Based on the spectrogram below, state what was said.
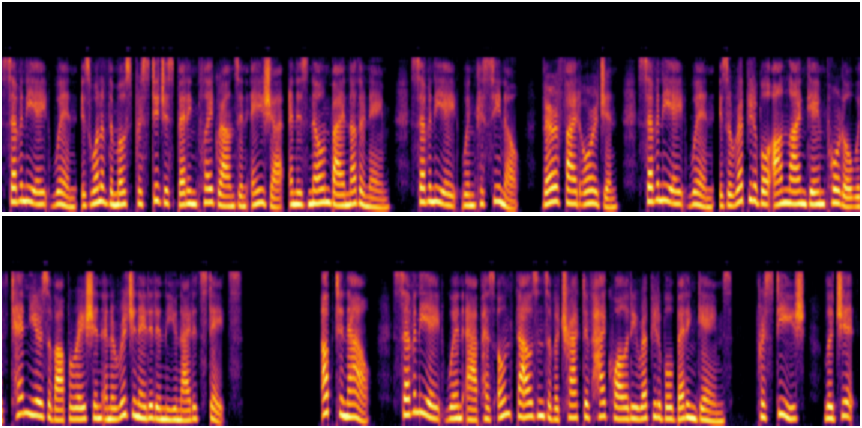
78 Win is one of the most prestigious betting playgrounds in Asia and is known by another name, 78 Win Casino. Verified origin 78 Win is a reputable online game portal with 10 years of operation and originated in the United States. Up to now, 78 Win app has owned thousands of attractive high quality reputable betting games, Prestige, Legit,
